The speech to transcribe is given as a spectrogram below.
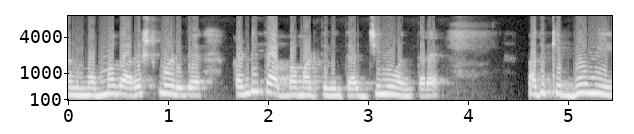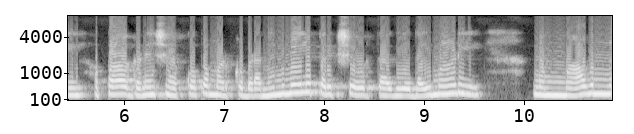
ನನ್ನ ಮೊಮ್ಮಗ ಅರೆಸ್ಟ್ ಮಾಡಿದ್ರೆ ಖಂಡಿತ ಹಬ್ಬ ಮಾಡ್ತೀವಿ ಅಂತ ಅಜ್ಜಿನೂ ಅಂತಾರೆ. ಅದಕ್ಕೆ ಭೂಮಿ, ಅಪ್ಪ, ಗಣೇಶ ಕೋಪ ಮಾಡ್ಕೋಬೇಡ. ನಿನ್ನ ಮೇಲೆ ಪರೀಕ್ಷೆ ಓಡ್ತಾ ಇದೆಯೋ? ದಯಮಾಡಿ ನಮ್ಮ ಮಾವನ್ನ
